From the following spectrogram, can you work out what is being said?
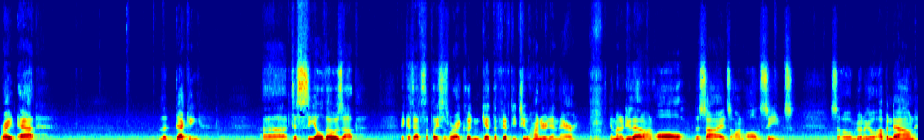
right at the decking uh, to seal those up because that's the places where I couldn't get the 5200 in there. I'm going to do that on all the sides on all the seams. So I'm going to go up and down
